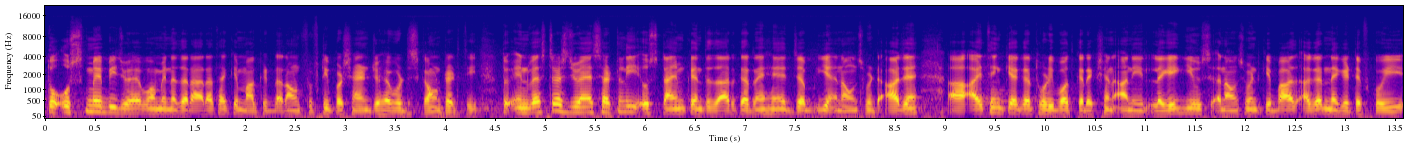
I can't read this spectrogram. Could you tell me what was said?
تو اس میں بھی جو ہے وہ ہمیں نظر آ رہا تھا کہ مارکیٹ اراؤنڈ ففٹی پرسینٹ جو ہے وہ ڈسکاؤنٹڈ تھی۔ تو انویسٹرز جو ہیں سرٹنلی اس ٹائم کا انتظار کر رہے ہیں جب یہ اناؤنسمنٹ آ جائیں۔ آئی تھنک کہ اگر تھوڑی بہت کریکشن آنی لگے گی اس اناؤنسمنٹ کے بعد اگر نیگیٹو کوئی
